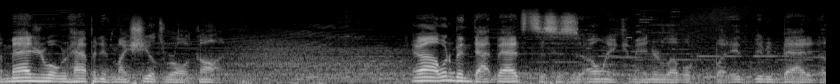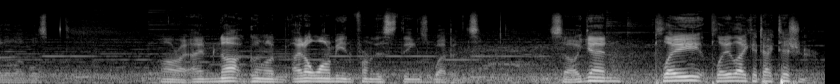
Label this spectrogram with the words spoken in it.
Imagine what would happen if my shields were all gone. Yeah, it wouldn't have been that bad since this is only a commander level, but it would be bad at other levels. Alright, I'm not gonna... I don't want to be in front of this thing's weapons. So again, play play like a tacticianer.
